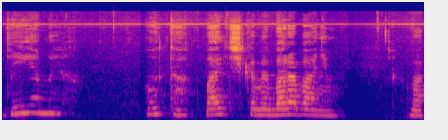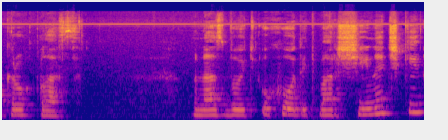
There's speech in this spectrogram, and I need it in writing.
діями. Отак, пальчиками барабаним вокруг глаз. У нас будуть уходити морщиночки,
